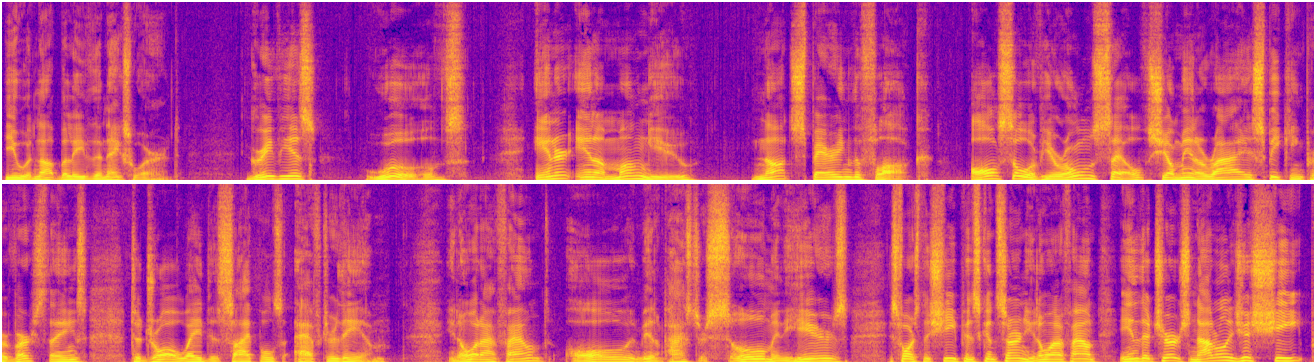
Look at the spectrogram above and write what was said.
you would not believe the next word. Grievous wolves enter in among you not sparing the flock. Also of your own self shall men arise, speaking perverse things, to draw away disciples after them. You know what I found? Oh, and being a pastor so many years, as far as the sheep is concerned, you know what I found? In the church, not only just sheep,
